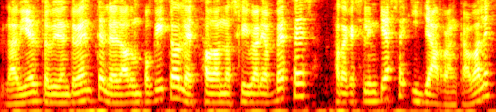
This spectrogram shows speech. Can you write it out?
Lo he abierto evidentemente, le he dado un poquito, le he estado dando así varias veces para que se limpiase y ya arranca, ¿vale?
